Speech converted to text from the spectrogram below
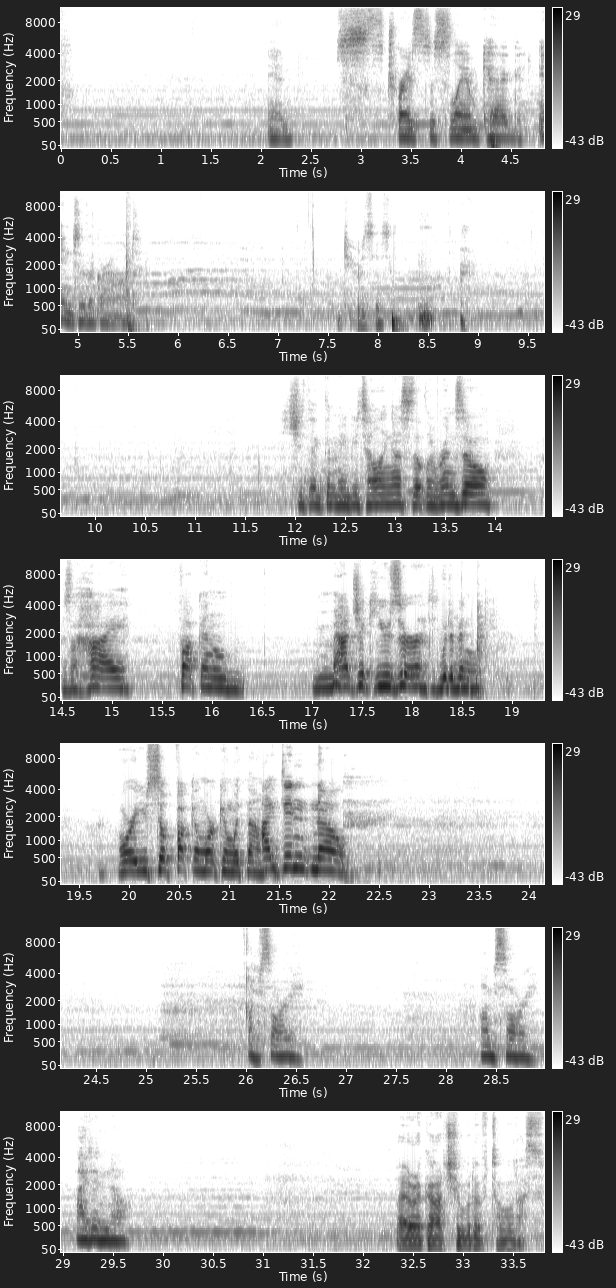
and s- tries to slam Keg into the ground. Do you resist? Did you think that maybe telling us that Lorenzo was a high fucking magic user would have been. Or are you still fucking working with them? I didn't know. I'm sorry. I'm sorry. I didn't know. Beauregard, she would have told us.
